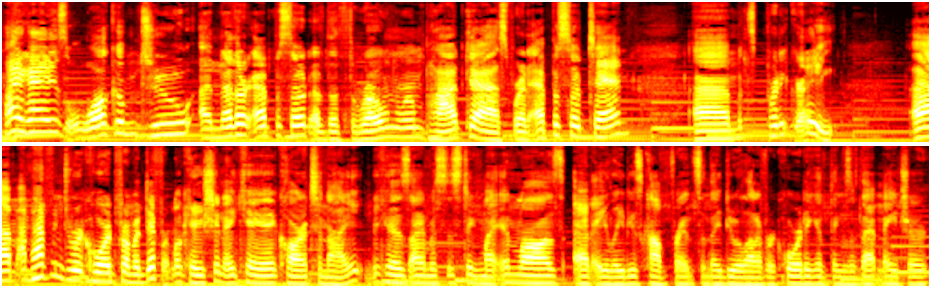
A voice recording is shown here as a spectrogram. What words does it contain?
Hi, guys. Welcome to another episode of the Throne Room Podcast. We're at episode 10. Um, it's pretty great. Um, I'm having to record from a different location, aka car, tonight because I'm assisting my in laws at a ladies' conference and they do a lot of recording and things of that nature.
